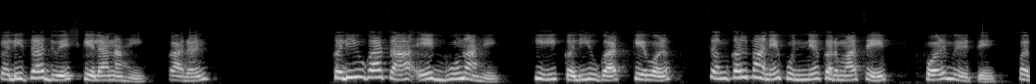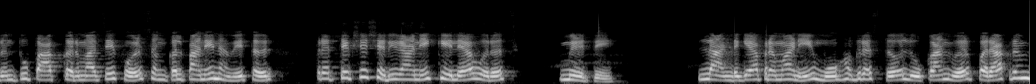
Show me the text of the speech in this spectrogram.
कलीचा द्वेष केला नाही. कारण कलियुगाचा एक गुण आहे की कलियुगात केवळ संकल्पाने पुण्यकर्माचे फळ मिळते परंतु पाप कर्माचे फळ संकल्पाने नव्हे तर प्रत्यक्ष शरीराने केल्यावरच मिळते. लांडग्याप्रमाणे मोहग्रस्त लोकांवर पराक्रम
